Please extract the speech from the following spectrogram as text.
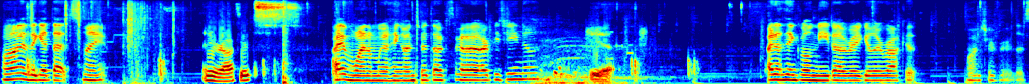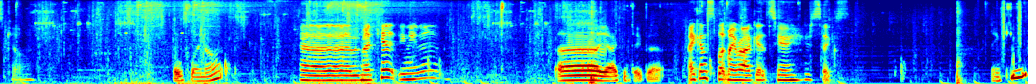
I wanted to get that snipe. Any rockets? I have one. I'm gonna hang on to it though, cause I got an RPG now. Yeah. I don't think we'll need a regular rocket launcher for this kill. Hopefully not. Uh, medkit. Do you need it? Uh, yeah, I can take that. I can split my rockets here. Here's six. Thank you.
